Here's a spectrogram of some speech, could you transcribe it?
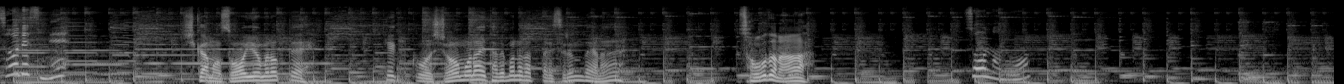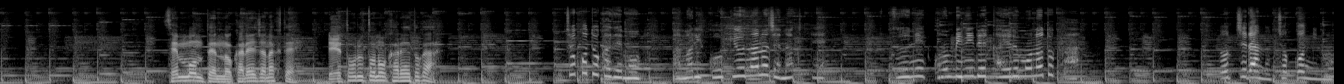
そうですね。しかもそういうものって結構しょうもない食べ物だったりするんだよな。そうだな。そうなの？専門店のカレーじゃなくてレトルトのカレーとか。チョコとかでもあまり高級なのじゃなくて普通にコンビニで買えるものとか。どちらのチョコにも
